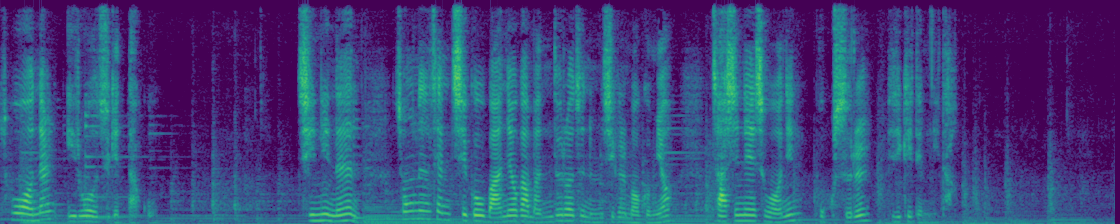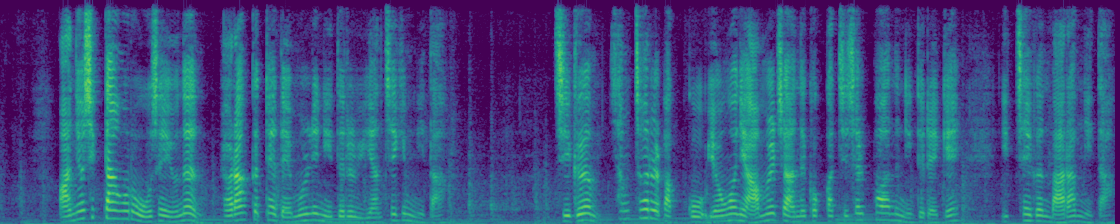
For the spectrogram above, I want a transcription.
소원을 이루어주겠다고. 진이는 속는 셈 치고 마녀가 만들어준 음식을 먹으며 자신의 소원인 복수를 빌게 됩니다. 마녀 식당으로 오세요는 벼랑 끝에 내몰린 이들을 위한 책입니다. 지금 상처를 받고 영원히 아물지 않을 것 같이 슬퍼하는 이들에게 이 책은 말합니다.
